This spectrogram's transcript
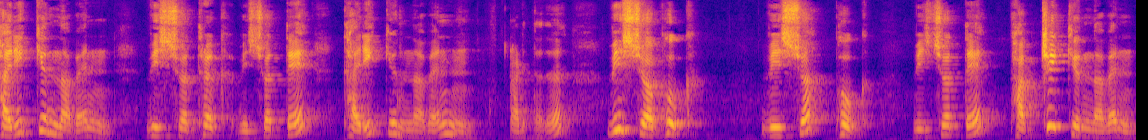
ധരിക്കുന്നവൻ. വിശ്വധൃക് വിശ്വത്തെ ധരിക്കുന്നവൻ. അടുത്തത് വിശ്വഭുക് വിശ്വഭുക് വിശ്വത്തെ ഭക്ഷിക്കുന്നവൻ.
